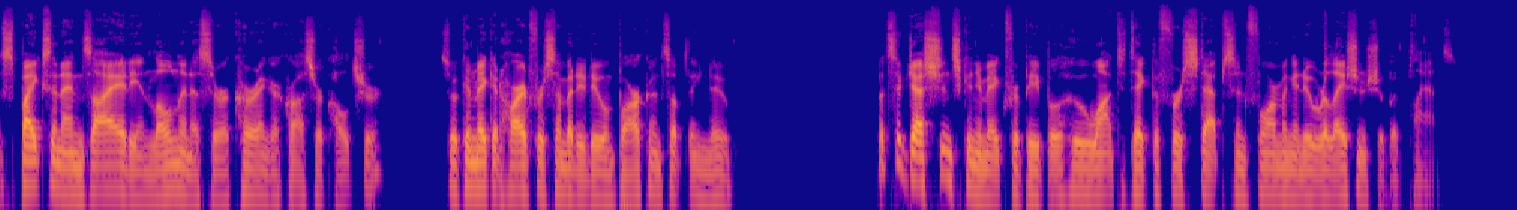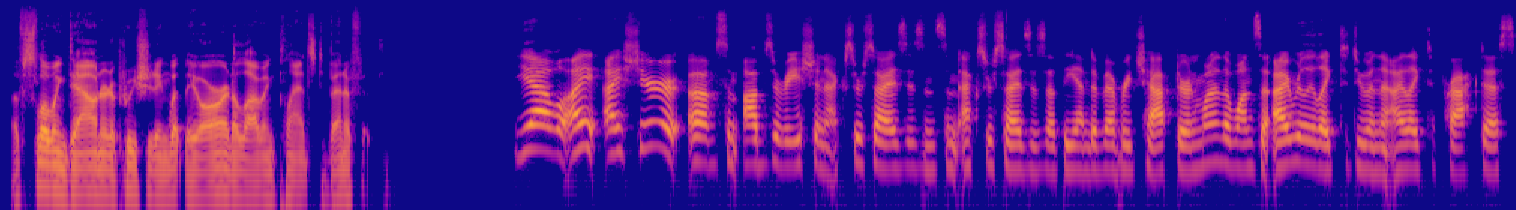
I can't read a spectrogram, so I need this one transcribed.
spikes in anxiety and loneliness are occurring across our culture. So it can make it hard for somebody to embark on something new. What suggestions can you make for people who want to take the first steps in forming a new relationship with plants? Of slowing down and appreciating what they are and allowing plants to benefit them? Yeah, well, I, I share um, some observation exercises and some exercises at the end of every chapter. And one of the ones that I really like to do and that I like to practice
